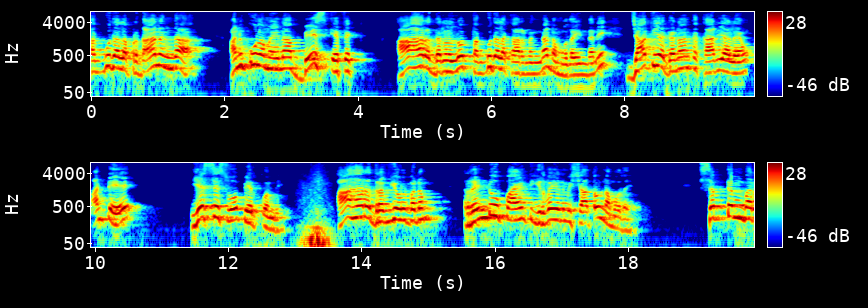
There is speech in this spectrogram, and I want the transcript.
తగ్గుదల ప్రధానంగా అనుకూలమైన బేస్ ఎఫెక్ట్ ఆహార ధరలలో తగ్గుదల కారణంగా నమోదైందని జాతీయ గణాంక కార్యాలయం అంటే ఎస్ఎస్ఓ పేర్కొంది. ఆహార ద్రవ్యోల్బణం రెండు పాయింట్ ఇరవై ఎనిమిది శాతం నమోదైంది. సెప్టెంబర్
